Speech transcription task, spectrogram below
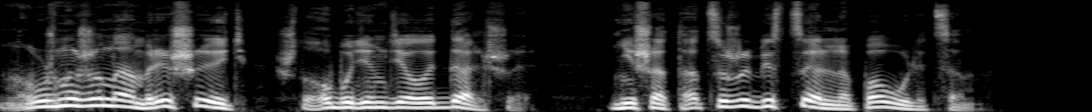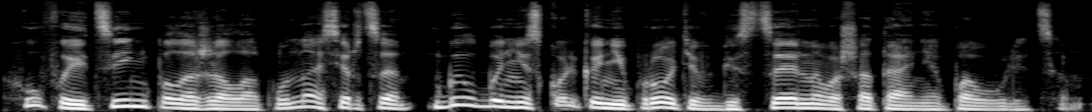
«Нужно же нам решить, что будем делать дальше. Не шататься же бесцельно по улицам». Хуфа и Цинь, положа лапу на сердце, был бы нисколько не против бесцельного шатания по улицам.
